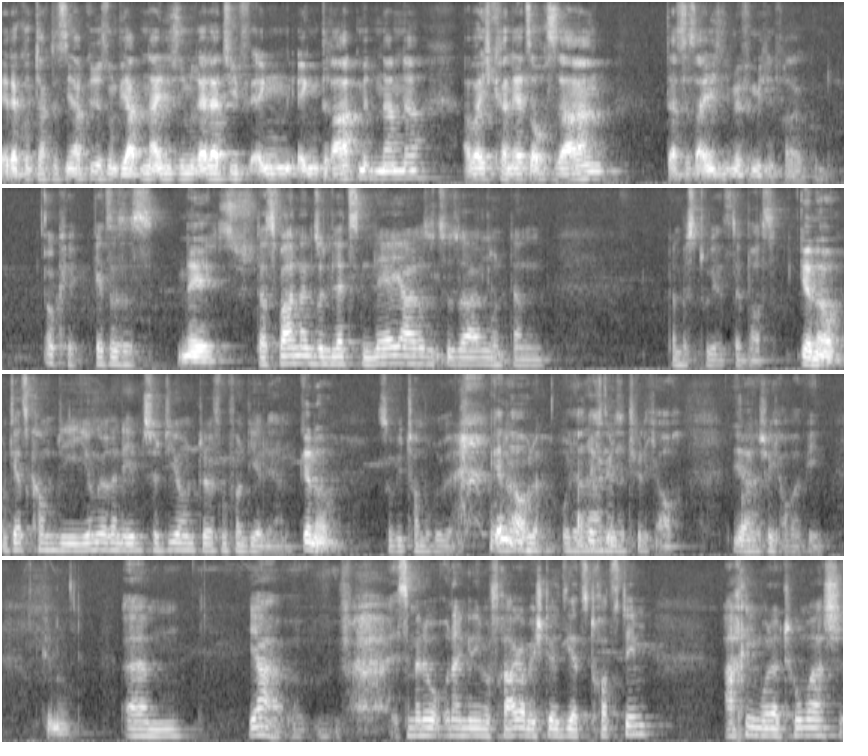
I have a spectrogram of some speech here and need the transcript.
ja, der Kontakt ist nicht abgerissen und wir hatten eigentlich so einen relativ engen, engen Draht miteinander, aber ich kann jetzt auch sagen, dass es eigentlich nicht mehr für mich in Frage kommt. Okay, jetzt ist es. Nee, Das waren dann so die letzten Lehrjahre sozusagen und dann, dann bist du jetzt der Boss. genau, Und jetzt kommen die Jüngeren eben zu dir und dürfen von dir lernen. genau, So wie Tom Rühl. Genau. Oder, oder Nagel natürlich auch. Ja. Ja. natürlich auch erwähnen. genau. Ähm, ja, ist immer eine unangenehme Frage, aber ich stelle sie jetzt trotzdem. Achim oder Thomas,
